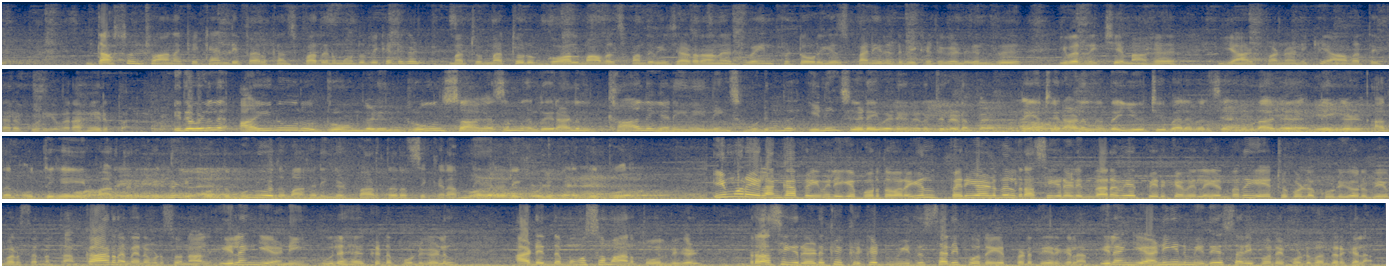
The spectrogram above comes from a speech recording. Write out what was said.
தசுன் சானக்கு கேண்டி ஃபால்கன்ஸ் பதிமூன்று விக்கெட்டுகள் மற்றும் மற்றொரு கால் மாவல்ஸ் பந்து வீச்சாளரான டுவெயின் பிட்டோரியஸ் பனிரெண்டு விக்கெட்டுகள். இன்று இவர் நிச்சயமாக யாழ்ப்பாண அணிக்கு ஆபத்தை தரக்கூடியவராக இருப்பார். இதுவேளை ஐநூறு ட்ரோன்களின் ட்ரோன் சாகசம் இந்த நாளில் காலி அணியின் இன்னிங்ஸ் முடிந்து இன்னிங்ஸ் இடைவேளை நேரத்தில் இடம்பெறும். நேற்றைய நாளில் இந்த யூடியூப் அலைவரிசையின் ஊடாக நீங்கள் அதன் ஒத்திகையை பார்த்திருக்கிறீர்கள் இப்பொழுது முழுவதுமாக நீங்கள் பார்த்து ரசிக்கலாம். நேரடி ஒளிபரப்பி போதும். இம்முறை லங்கா பிரீமியர் லீகை பொறுத்தவரையில் பெரிய அளவில் ரசிகர்களின் வரவேற்பு இருக்கவில்லை என்பது ஏற்றுக்கொள்ளக்கூடிய ஒரு விமர்சனம் தான். காரணம் என்னவென்று சொன்னால் இலங்கை அணி உலகக்கிட போட்டிகளில் அடைந்த மோசமான தோல்விகள் ரசிகர்களுக்கு கிரிக்கெட் மீது சரிப்போதை ஏற்படுத்தி இருக்கலாம். இலங்கை அணியின் மீதே சரிப்போதை கொண்டு வந்திருக்கலாம்.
